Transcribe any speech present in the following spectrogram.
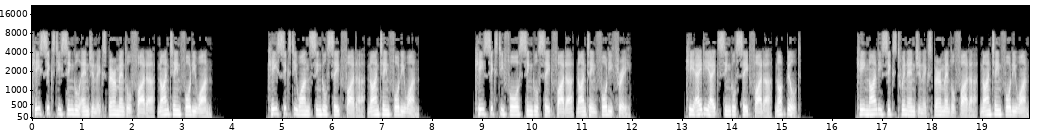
Ki 60 single-engine experimental fighter 1941. Ki 61 single-seat fighter 1941. Ki 64 single-seat fighter 1943. Ki 88 single-seat fighter not built. Ki 96 twin-engine experimental fighter 1941.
